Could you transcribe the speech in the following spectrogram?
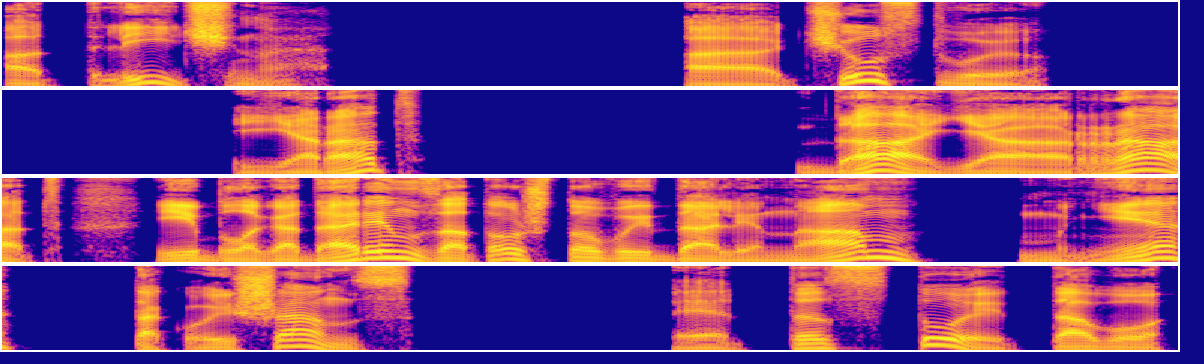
«Отлично. А чувствую. Я рад?» «Да, я рад и благодарен за то, что вы дали нам, мне, такой шанс. Это стоит того.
